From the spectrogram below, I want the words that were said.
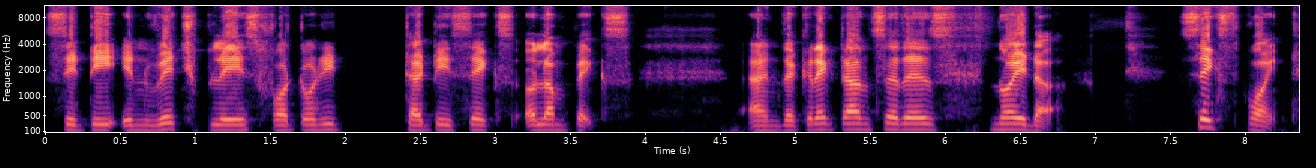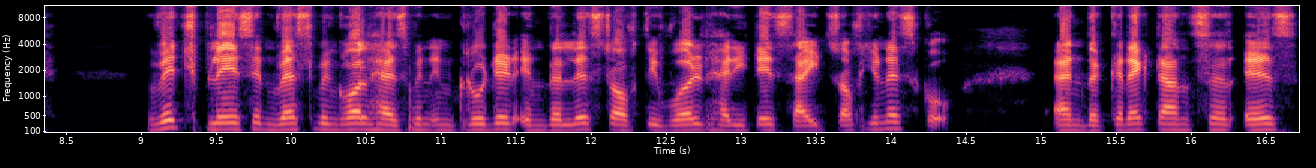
city in which place for 2036 Olympics? And the correct answer is Noida. Sixth point Which place in West Bengal has been included in the list of the World Heritage Sites of UNESCO? And the correct answer is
